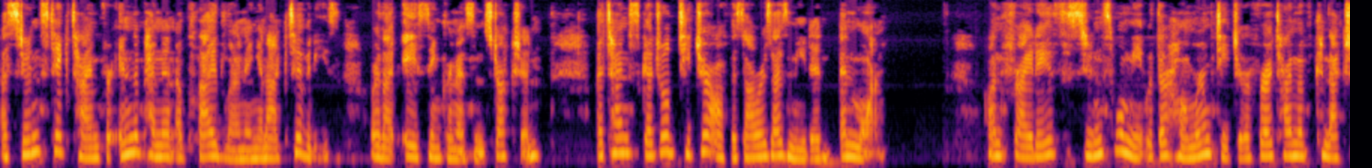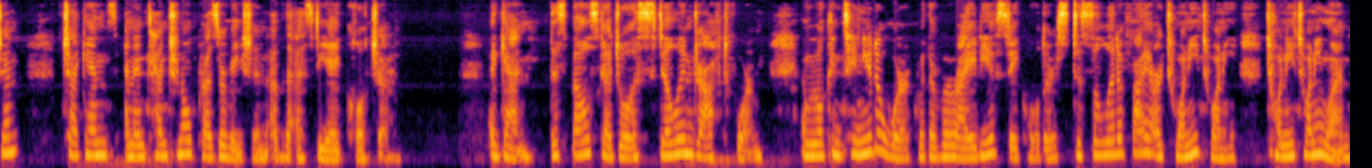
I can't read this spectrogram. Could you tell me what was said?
as students take time for independent applied learning and activities, or that asynchronous instruction, attend scheduled teacher office hours as needed, and more. On Fridays, students will meet with their homeroom teacher for a time of connection, check-ins, and intentional preservation of the SDA culture. Again, this bell schedule is still in draft form, and we will continue to work with a variety of stakeholders to solidify our 2020-2021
